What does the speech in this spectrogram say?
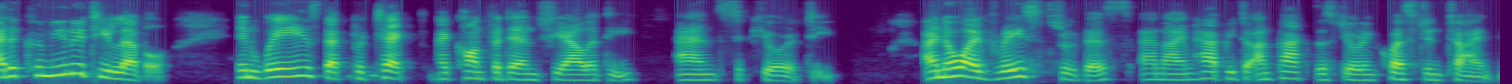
at a community level in ways that protect their confidentiality and security. I know I've raced through this and I'm happy to unpack this during question time,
